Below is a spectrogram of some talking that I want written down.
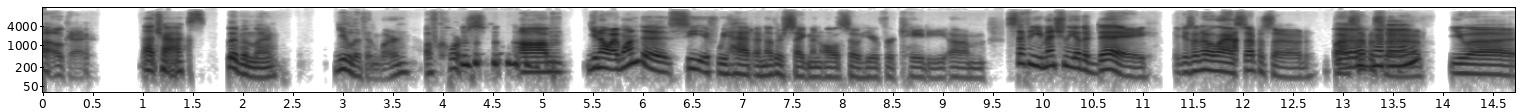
Oh, okay. that tracks. Live and learn. You live and learn, of course. um, you know, I wanted to see if we had another segment also here for Katie. Um, Stephanie, you mentioned the other day because I know last episode, last Mhm. episode, you uh,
